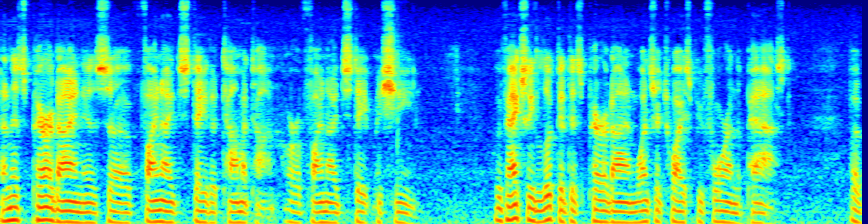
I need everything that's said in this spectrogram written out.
And this paradigm is a finite state automaton or a finite state machine. We've actually looked at this paradigm once or twice before in the past. But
